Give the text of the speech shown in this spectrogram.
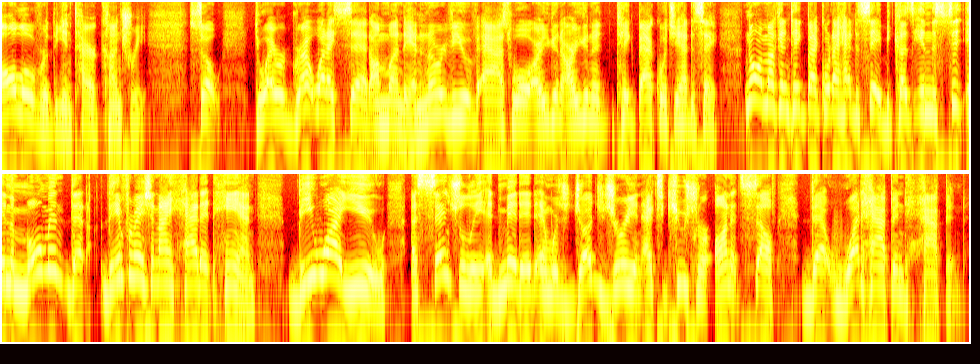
all over the entire country. So, do I regret what I said on Monday? And a number of you have asked, "Well, are you gonna are you gonna take back what you had to say?" No, I'm not gonna take back what I had to say because in the in the moment that the information I had at hand, BYU essentially admitted and was judge, jury, and executioner on itself that what happened happened.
